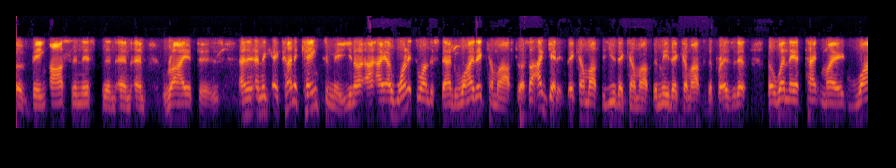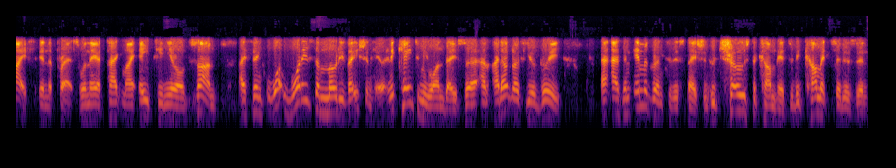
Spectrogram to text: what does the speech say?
of being arsonists and, and, and rioters. And, and it, it kind of came to me, you know, I, I wanted to understand why they come after us. I get it. They come after you, they come after me, they come after the president. But when they attack my wife in the press, when they attack my 18 year old son, I think, what what is the motivation here? And it came to me one day, sir, and I don't know if you agree. As an immigrant to this nation who chose to come here to become its citizen,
